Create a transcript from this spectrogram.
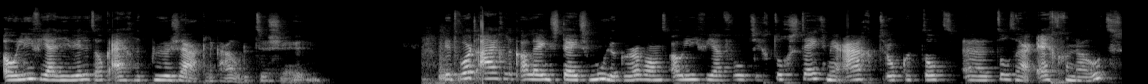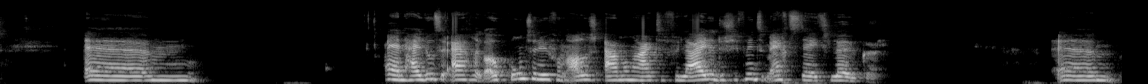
Olivia die wil het ook eigenlijk puur zakelijk houden tussen hun. Dit wordt eigenlijk alleen steeds moeilijker, want Olivia voelt zich toch steeds meer aangetrokken tot, uh, tot haar echtgenoot. Um, en hij doet er eigenlijk ook continu van alles aan om haar te verleiden. Dus ze vindt hem echt steeds leuker. Um,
